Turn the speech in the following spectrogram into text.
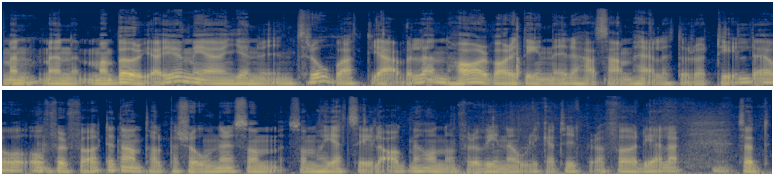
Men, Mm. men man börjar ju med en genuin tro att djävulen har varit inne i det här samhället och rört till det och, och Mm. förfört ett antal personer som, som har gett sig i lag med honom för att vinna olika typer av fördelar. Mm. Så att,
